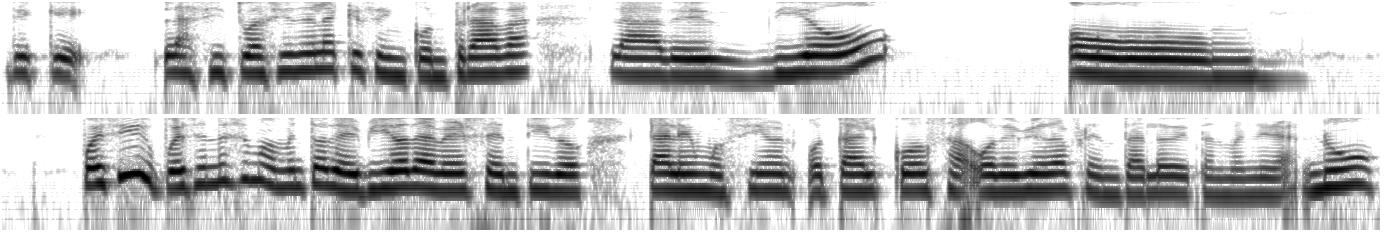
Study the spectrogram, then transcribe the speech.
de que la situación en la que se encontraba la debió o pues sí, pues en ese momento debió de haber sentido tal emoción o tal cosa o debió de enfrentarlo de tal manera. No,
